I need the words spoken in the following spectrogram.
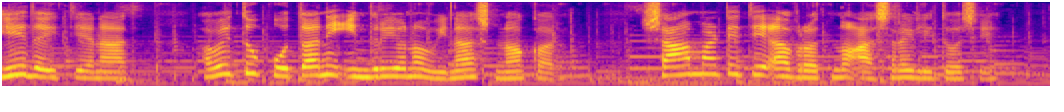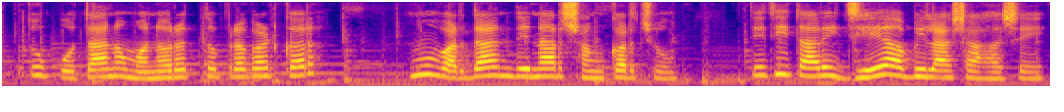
હે દૈત્યનાથ, હવે તું પોતાની ઇન્દ્રિયોનો વિનાશ ન કર. શા માટે તે આ વ્રતનો આશ્રય લીધો છે? તું પોતાનો મનોરથ તો પ્રગટ કર. હું વરદાન દેનાર શંકર છું. તેથી તારી જે અભિલાષા હશે,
